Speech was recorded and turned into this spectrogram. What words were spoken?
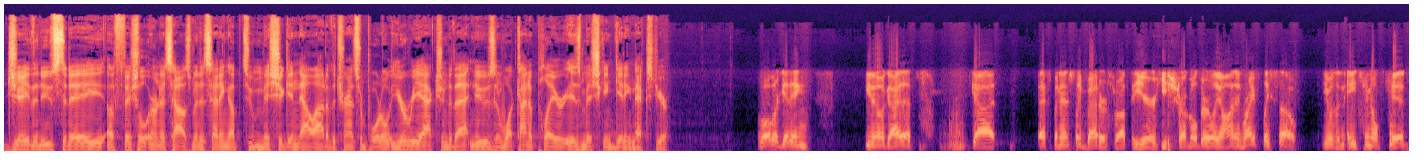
Jay, the news today official Ernest Hausmann is heading up to Michigan now out of the transfer portal. Your reaction to that news and what kind of player is Michigan getting next year? well, they're getting, you know, a guy that's got exponentially better throughout the year. He struggled early on, and rightfully so. He was an 18 year old kid.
